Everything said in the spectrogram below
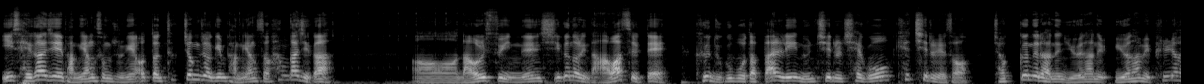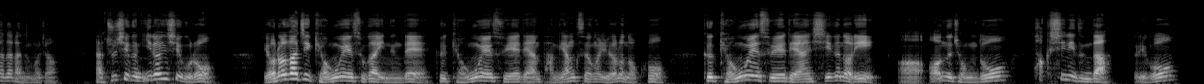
이 세 가지의 방향성 중에 어떤 특정적인 방향성 한 가지가 어, 나올 수 있는 시그널이 나왔을 때 그 누구보다 빨리 눈치를 채고 캐치를 해서 접근을 하는 유연함이, 유연함이 필요하다라는 거죠. 자, 주식은 이런 식으로 여러 가지 경우의 수가 있는데 그 경우의 수에 대한 방향성을 열어놓고 그 경우의 수에 대한 시그널이 어, 어느 정도 확신이 든다. 그리고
